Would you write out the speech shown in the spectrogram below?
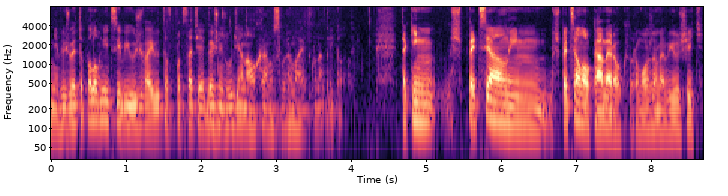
Nevyužívajú to polovníci, využívajú to v podstate bežní ľudia na ochranu svojho majetku napríklad. Takým špeciálnym, špeciálnou kamerou, ktorú môžeme využiť e,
